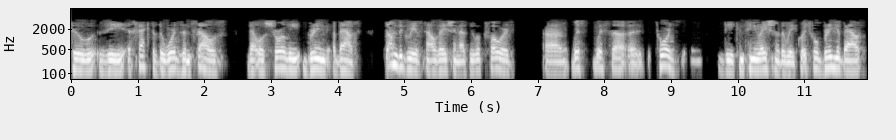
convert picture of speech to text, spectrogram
to the effect of the words themselves that will surely bring about some degree of salvation as we look forward uh, with with uh, towards the continuation of the week, which will bring about,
